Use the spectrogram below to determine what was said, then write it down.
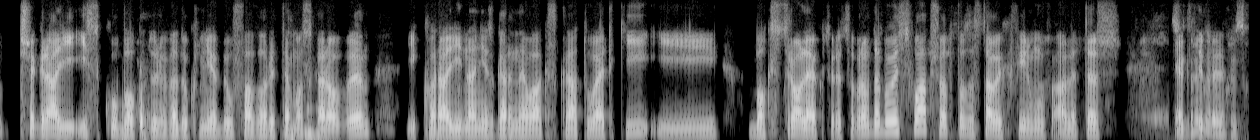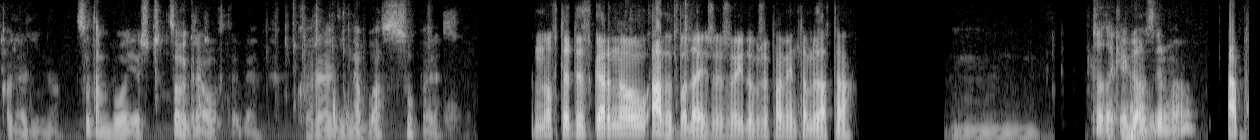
y, przegrali i z Kubo, który według mnie był faworytem Oscarowym i Koralina nie zgarnęła statuetki i Box Trolle, które co prawda były słabsze od pozostałych filmów, ale też z jak którego gdyby- roku jest Koralina? Co tam było jeszcze? Co wygrało wtedy? Koralina była super. no wtedy zgarnął Awe bodajże, jeżeli dobrze pamiętam lata. Mm. Co takiego zgarnął? Up.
